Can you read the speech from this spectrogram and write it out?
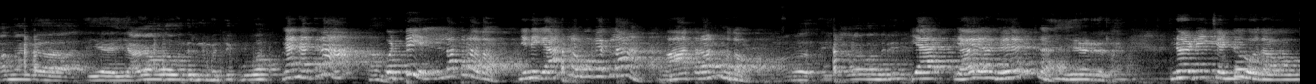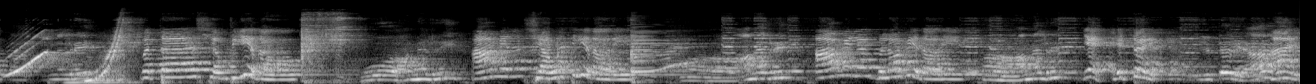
ಅಂದ್ರಿ ನಿಮ್ಮ ಹೂವ? ನನ್ನ ಹತ್ರ ಒಟ್ಟು ಎಲ್ಲಾ ತರ ಅದಾವ. ನಿನಗೆ ಯಾವ ತರ ಹೋಗ್ಬೇಕಲ್ಲ ಆ ತರಾನು ಅದಾವ. ಯಾವ್ಯಾವ ಅಂದ್ರಿ ಯಾ ಯಾವ ಯಾವ ಹೇಳ್ರಿ ನೋಡಿ ಚೆಂಡು ಹೂ ಅದಾವು. ಮತ್ತ ಶೌಟಿಗೆ ಅದಾವ. ಓ ಆಮೇಲ್ರಿ ಆಮೇಲೆ ಶಾವತಿಗೆ ಅದಾವ್ರಿ ಆಮೇಲ್ರಿ ಆಮೇಲೆ ಗುಲಾಬಿ ಅದಾವ್ರಿ ಆಮೇಲ್ರಿ ಏ ಇಟ್ಟರಿ ಹಾ ರೀ.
